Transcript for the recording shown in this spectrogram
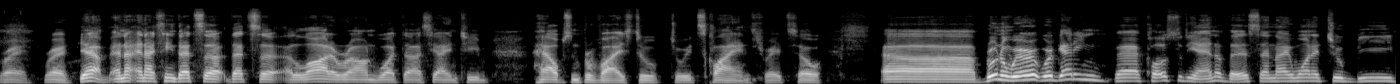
Right, right, yeah, and and I think that's a that's a, a lot around what uh, CI&T helps and provides to to its clients, right? So, uh, Bruno, we're we're getting uh, close to the end of this, and I wanted to be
